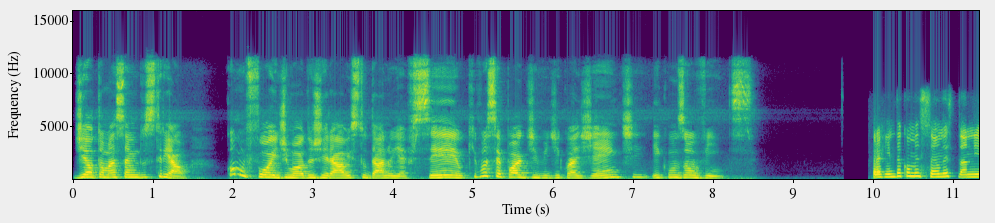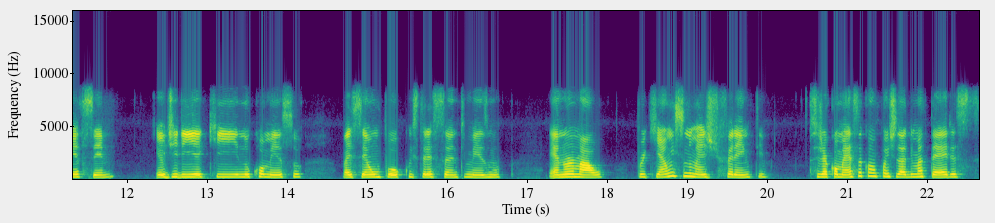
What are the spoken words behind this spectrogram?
de automação industrial. Como foi, de modo geral, estudar no IFC? O que você pode dividir com a gente e com os ouvintes? Para quem está começando a estudar no IFC, eu diria que no começo vai ser um pouco estressante mesmo. É normal, porque é um ensino médio diferente, você já começa com a quantidade de matérias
